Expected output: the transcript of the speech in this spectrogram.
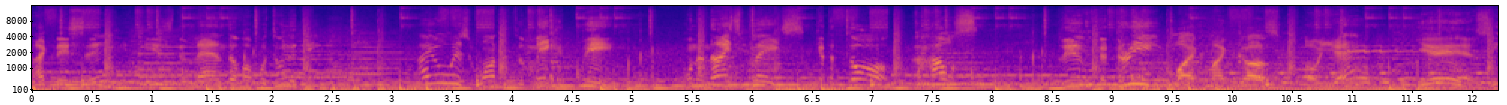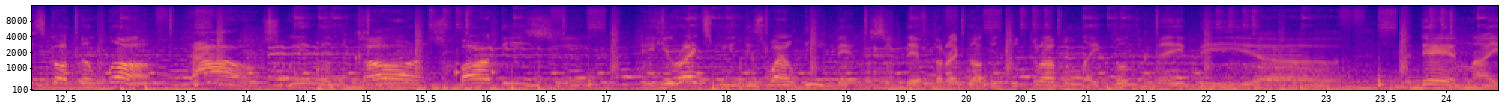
Like they say, it is the land of opportunity. I always wanted to make it big. Own a nice place, get a dog, a house, live the dream. Like my cousin. Oh yeah? Yes, he's got the love. House, women, cars, parties. Uh, he writes me these wild emails, and after I got into trouble, I thought maybe. Uh, then I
